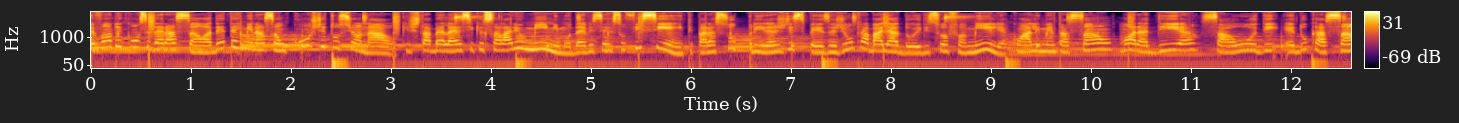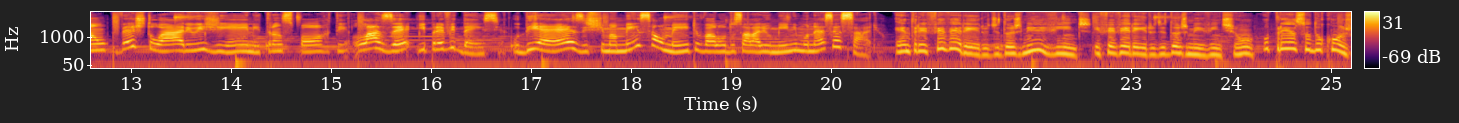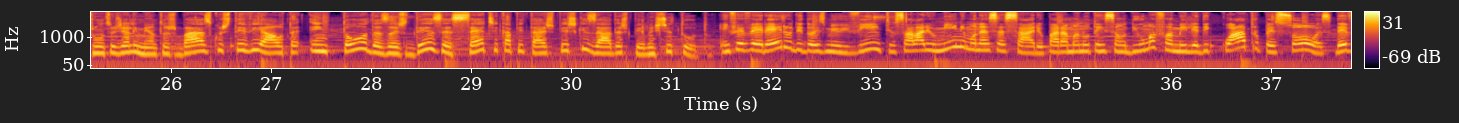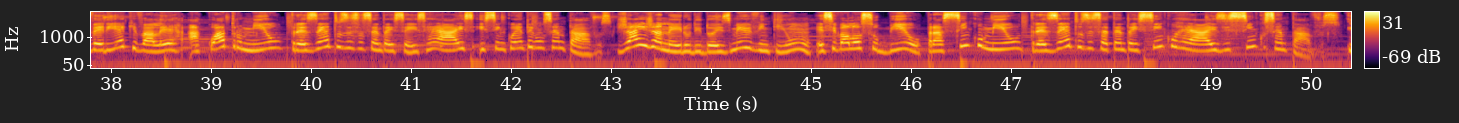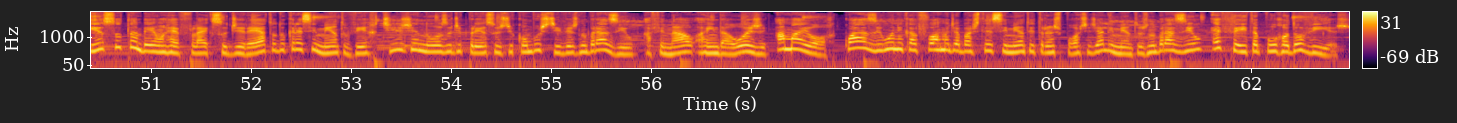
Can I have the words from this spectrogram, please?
Levando em consideração a determinação constitucional que estabelece que o salário mínimo deve ser suficiente para suprir as despesas de um trabalhador e de sua família com alimentação, moradia, saúde, educação, vestuário, higiene, transporte, lazer e previdência. O DIEES estima mensalmente o valor do salário mínimo necessário. Entre fevereiro de 2020 e fevereiro de 2021, o preço do conjunto de alimentos básicos teve alta em todas as 17 capitais pesquisadas pelo Instituto. Em fevereiro de 2020, o salário mínimo necessário para a manutenção de uma família de quatro pessoas deveria equivaler a R$ 4.366,51. Já em janeiro de 2021, esse valor subiu para R$ 5.375,05. Isso também é um reflexo direto do crescimento vertiginoso de preços de combustíveis no Brasil. Afinal, ainda hoje, a maior, quase única forma de abastecimento e transporte de alimentos no Brasil é feita por rodovias.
